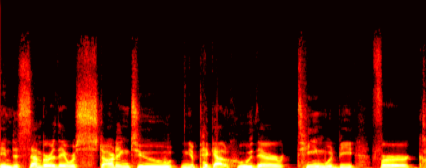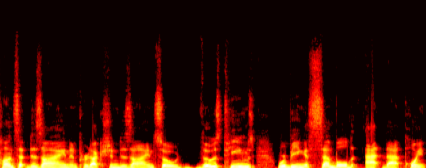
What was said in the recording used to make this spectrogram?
in December, they were starting to you know, pick out who their team would be for concept design and production design. So those teams were being assembled at that point.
